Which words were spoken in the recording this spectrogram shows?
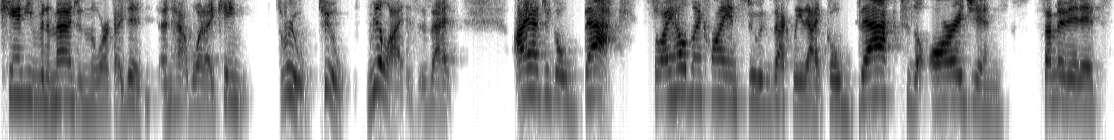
can't even imagine the work I did and how what I came through to realize is that I had to go back. So I help my clients do exactly that. Go back to the origins. Some of it it's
